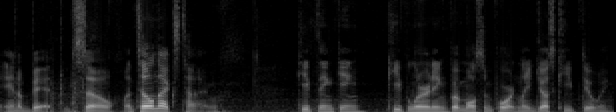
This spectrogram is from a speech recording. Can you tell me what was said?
in a bit. So until next time, keep thinking, keep learning, but most importantly, just keep doing.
